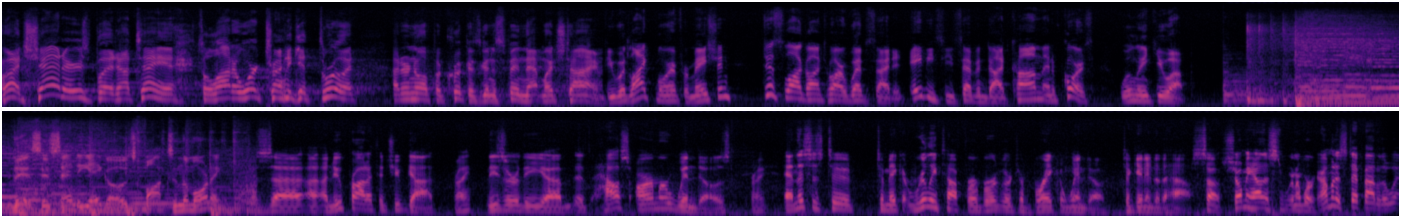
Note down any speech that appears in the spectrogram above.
Well, it shatters, but I'll tell you, it's a lot of work trying to get through it. I don't know if a crook is going to spend that much time. If you would like more information, just log on to our website at abc7.com, and of course, we'll link you up. This is San Diego's Fox in the Morning. This is uh, a new product that you've got. Right. These are the, uh, the house armor windows. Right. And this is to, to make it really tough for a burglar to break a window to get into the house. So show me how this is going to work. I'm going to step out of the way.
